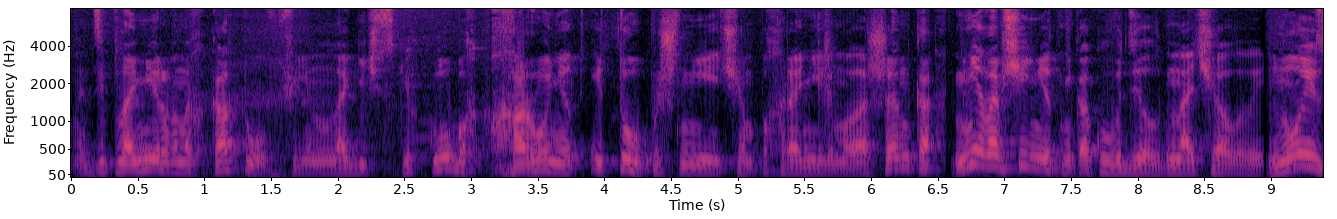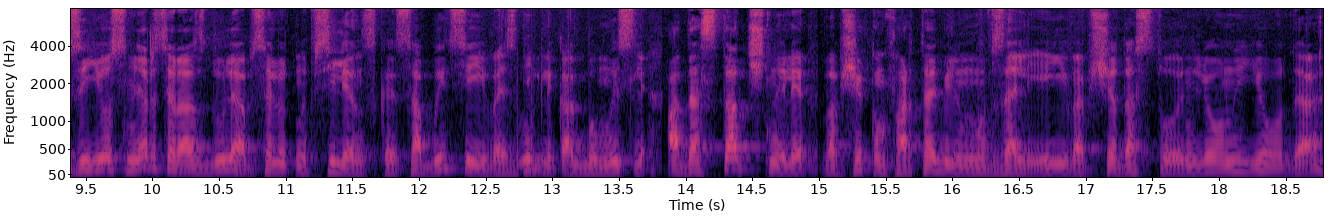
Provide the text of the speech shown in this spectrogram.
дипломированных котов в филинологических клубах хоронят и то пышнее, чем похоронили Малашенко. Мне вообще нет никакого дела до Началовой. Но из ее смерти раздули абсолютно вселенское событие и возникли как бы мысли, а достаточно ли вообще комфортабелен мавзолей и вообще достоин ли он ее, да?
